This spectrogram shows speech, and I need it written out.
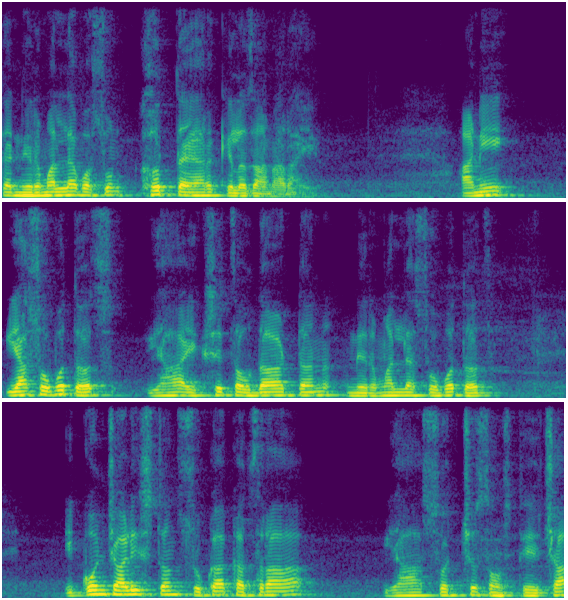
त्या निर्माल्यापासून खत तयार केलं जाणार आहे. आणि यासोबतच ह्या एकशे चौदा टन निर्माल्यासोबतच एकोणचाळीस टन सुका कचरा ह्या स्वच्छ संस्थेच्या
